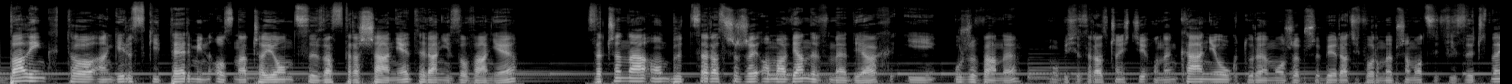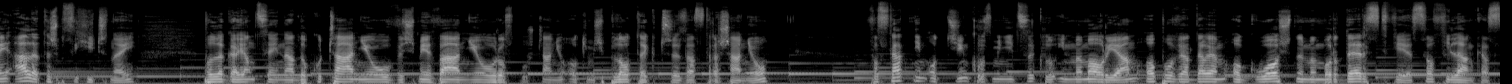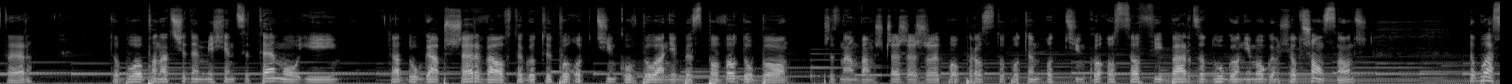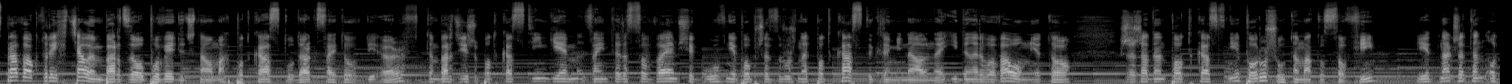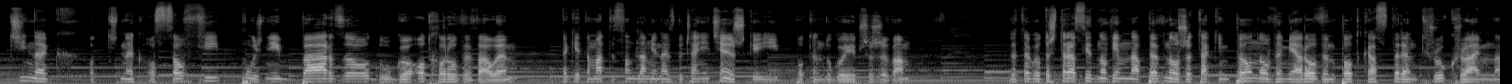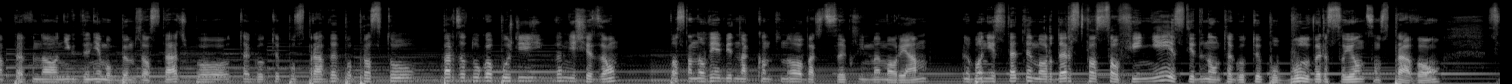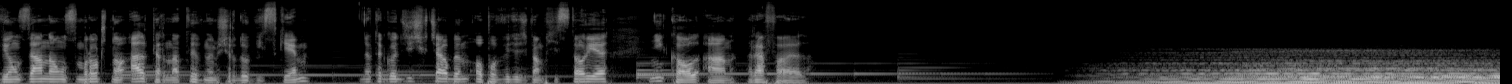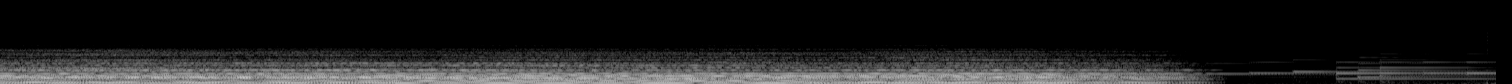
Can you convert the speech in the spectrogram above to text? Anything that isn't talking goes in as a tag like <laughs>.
Bullying to angielski termin oznaczający zastraszanie, tyranizowanie. Zaczyna on być coraz szerzej omawiany w mediach i używany. Mówi się coraz częściej o nękaniu, które może przybierać formę przemocy fizycznej, ale też psychicznej, polegającej na dokuczaniu, wyśmiewaniu, rozpuszczaniu o kimś plotek czy zastraszaniu. W ostatnim odcinku z minicyklu In Memoriam opowiadałem o głośnym morderstwie Sophie Lancaster. To było ponad 7 miesięcy temu i ta długa przerwa od tego typu odcinków była nie bez powodu, bo przyznam wam szczerze, że po prostu po tym odcinku o Sophie bardzo długo nie mogłem się otrząsnąć. To była sprawa, o której chciałem bardzo opowiedzieć na omach podcastu Dark Side of the Earth, tym bardziej, że podcastingiem zainteresowałem się głównie poprzez różne podcasty kryminalne i denerwowało mnie to, że żaden podcast nie poruszył tematu Sofii. Jednakże ten odcinek, odcinek o Sofii, później bardzo długo odchorowywałem. Takie tematy są dla mnie najzwyczajniej ciężkie i potem długo je przeżywam. Dlatego też teraz jedno wiem na pewno, że takim pełnowymiarowym podcasterem True Crime na pewno nigdy nie mógłbym zostać, bo tego typu sprawy po prostu bardzo długo później we mnie siedzą. Postanowiłem jednak kontynuować cykl In Memoriam, no bo niestety morderstwo Sofii nie jest jedyną tego typu bulwersującą sprawą związaną z mroczno-alternatywnym środowiskiem. Dlatego dziś chciałbym opowiedzieć Wam historię Nicole Ann Raphael.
